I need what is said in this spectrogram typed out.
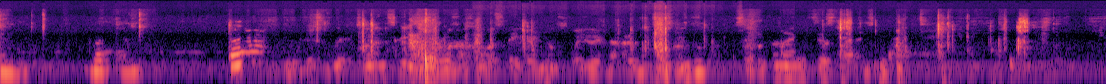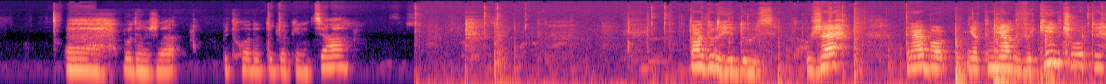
М, Будемо. То Ех, будемо вже підходити до кінця. Та, дорогі друзі, вже треба як ніяк закінчувати.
